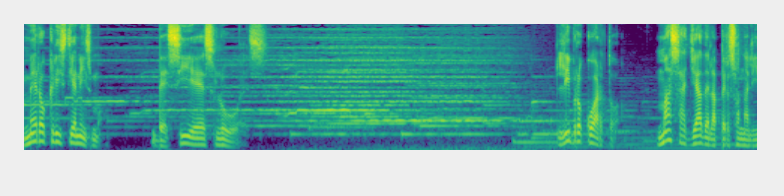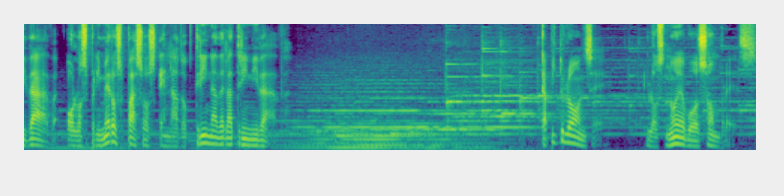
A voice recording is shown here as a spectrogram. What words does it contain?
Mero Cristianismo, de C.S. Lewis. Libro cuarto. Más allá de la personalidad o los primeros pasos en la doctrina de la Trinidad. Capítulo 11. Los nuevos hombres.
